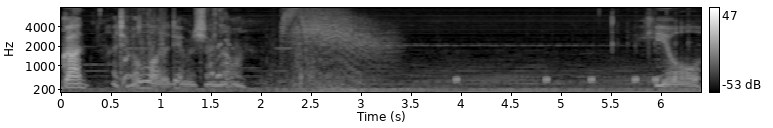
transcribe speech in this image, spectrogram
Oh god, I took a lot of damage during that one. Heal.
